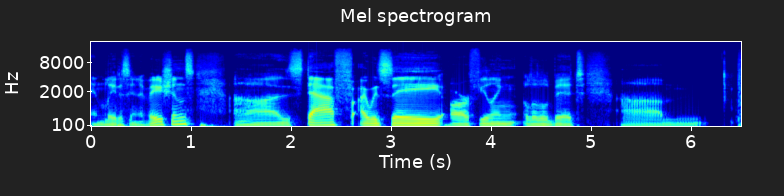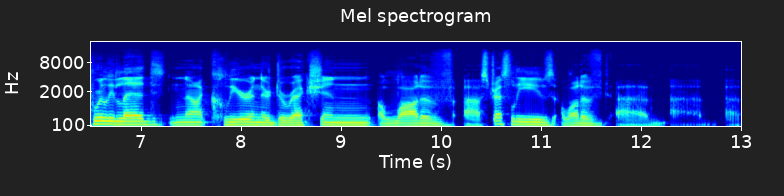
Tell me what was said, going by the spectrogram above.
and latest innovations. Uh, staff, I would say, are feeling a little bit. Um, Poorly led, not clear in their direction, a lot of uh, stress leaves, a lot of uh, uh, uh,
